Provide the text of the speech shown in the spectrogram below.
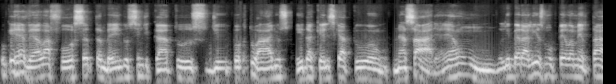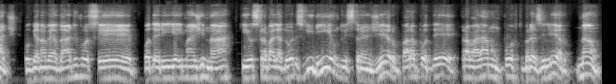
o que revela a força também dos sindicatos de portuários e daqueles que atuam nessa área. É um liberalismo pela metade, porque, na verdade, você poderia imaginar que os trabalhadores viriam do estrangeiro para poder trabalhar num porto brasileiro? Não.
